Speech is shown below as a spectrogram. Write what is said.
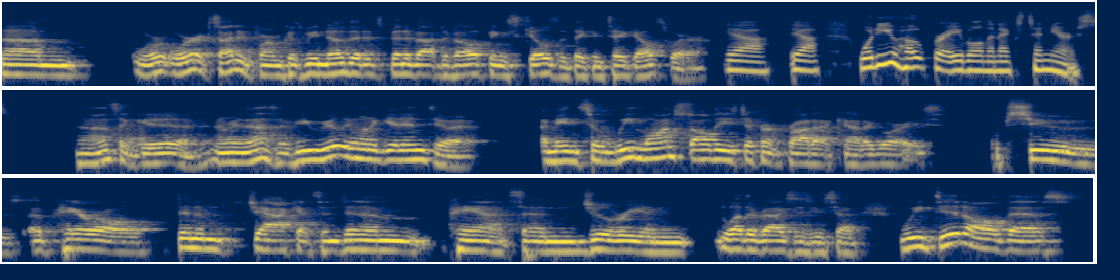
um, we're, we're excited for them because we know that it's been about developing skills that they can take elsewhere. Yeah. Yeah. What do you hope for Able in the next 10 years? No, that's a good. I mean, that's if you really want to get into it. I mean, so we launched all these different product categories shoes, apparel, denim jackets, and denim pants, and jewelry and leather bags, as you said. We did all this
